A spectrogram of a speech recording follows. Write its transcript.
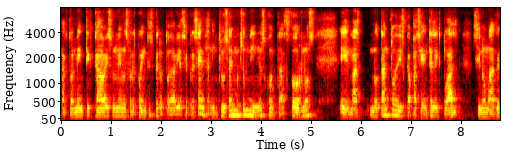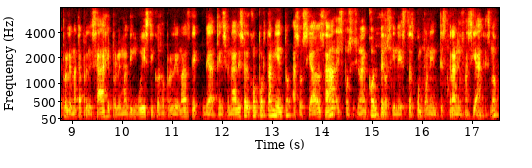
actualmente cada vez son menos frecuentes, pero todavía se presentan. Incluso hay muchos niños con trastornos, eh, más, no tanto de discapacidad intelectual, sino más de problemas de aprendizaje, problemas lingüísticos o problemas de, atencionales o de comportamiento asociados a exposición al alcohol, pero sin estos componentes craneofaciales, ¿no?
